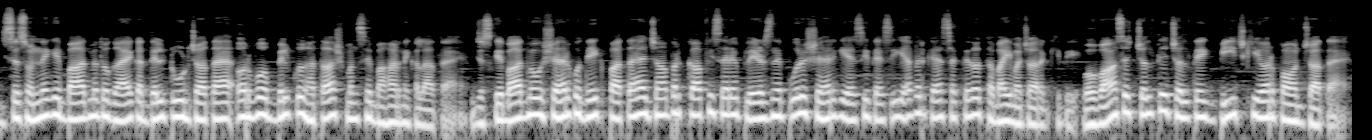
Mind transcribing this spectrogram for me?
जिसे सुनने के बाद में तो गाय का दिल टूट जाता है और वो बिल्कुल हताश मन से बाहर निकल आता है, जिसके बाद में वो शहर को देख पाता है, जहाँ पर काफ़ी सारे प्लेयर्स ने पूरे शहर की ऐसी तैसी या फिर कह सकते तो तबाही मचा रखी थी। वो वहाँ से चलते चलते एक बीच की ओर पहुँच जाता है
